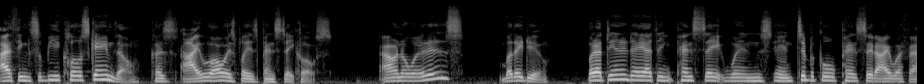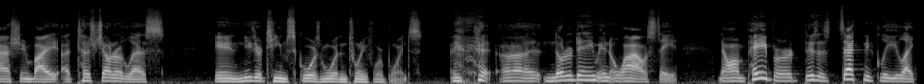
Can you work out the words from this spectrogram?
I think this will be a close game though, because Iowa always plays Penn State close. I don't know what it is, but they do. But at the end of the day, I think Penn State wins in typical Penn State Iowa fashion by a touchdown or less, and neither team scores more than 24 points. uh, Notre Dame and Ohio State. Now, on paper, this is technically like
